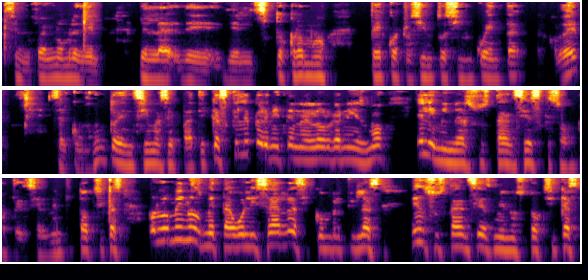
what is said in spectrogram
Se me fue el nombre del, del citocromo P450, recordé, es el conjunto de enzimas hepáticas que le permiten al organismo eliminar sustancias que son potencialmente tóxicas, por lo menos metabolizarlas y convertirlas en sustancias menos tóxicas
